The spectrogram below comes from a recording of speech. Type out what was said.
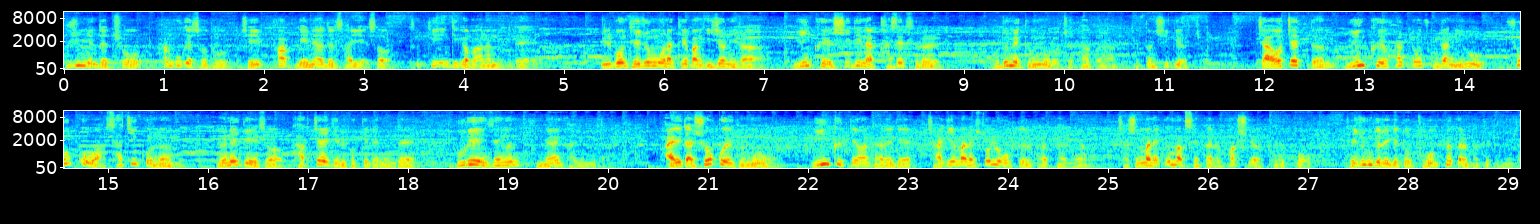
90년대 초 한국에서도 J-POP 매니아들 사이에서 특히 인기가 많았는데 일본 대중문화 개방 이전이라 윙크의 CD나 카세트를 어둠의 경로로 접하거나 듣던 시기였죠. 자 어쨌든 윙크의 활동 중단 이후 쇼코와 사치코는 연예계에서 각자의 길을 걷게 되는데 둘의 인생은 분명히 갈립니다. 아이다 쇼코의 경우 윙크 때와는 다르게 자기만의 솔로 곡들을 발표하며 자신만의 음악 색깔을 확실히 얻게됐고 대중들에게도 좋은 평가를 받게 됩니다.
